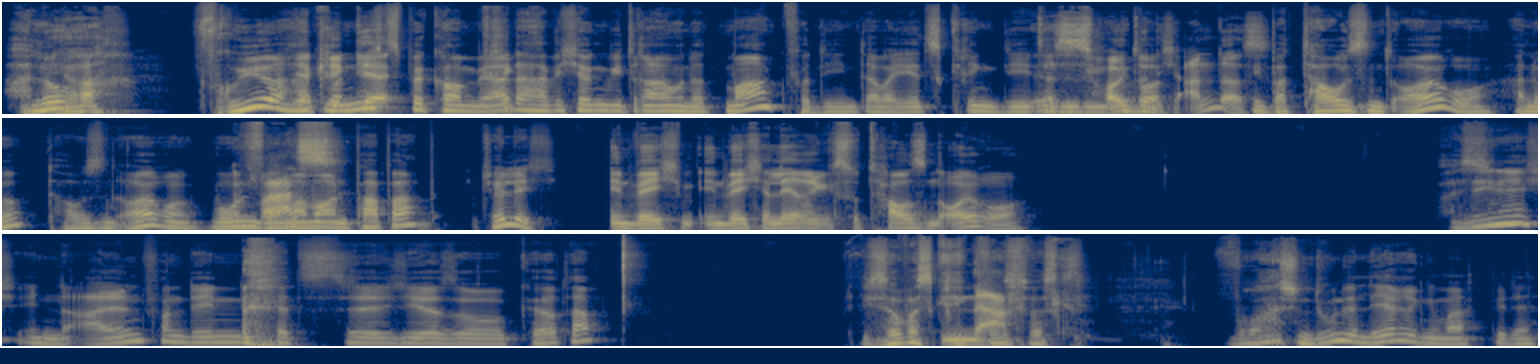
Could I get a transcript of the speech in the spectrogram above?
Hallo? ja, Früher hat man nichts der- bekommen, ja, da habe ich irgendwie 300 Mark verdient, aber jetzt kriegen die das ist heute über, nicht anders. über 1000 Euro. Hallo? 1000 Euro. Wohnen bei Was? Mama und Papa? Natürlich. In, welchem, in welcher Lehre kriegst du 1000 Euro? Weiß ich nicht. In allen, von denen ich jetzt äh, hier so gehört habe. Wieso, was kriegst Na. du? Was, wo hast denn du eine Lehre gemacht, bitte?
